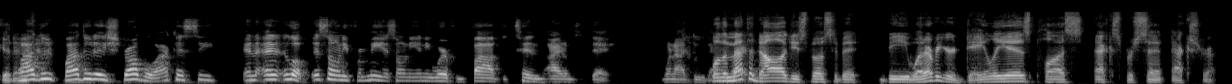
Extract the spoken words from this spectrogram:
good. Why do why do they struggle? I can see and and look, it's only for me. It's only anywhere from five to ten items a day when I do that. Well, the right? methodology is supposed to be, be whatever your daily is plus X percent extra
